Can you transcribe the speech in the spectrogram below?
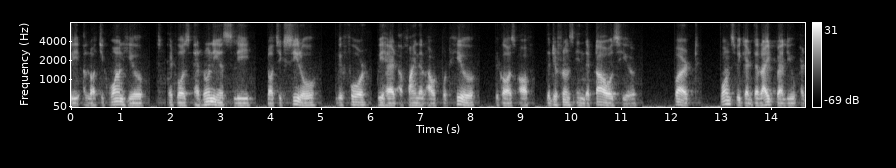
be a logic 1 here. It was erroneously logic 0 before we had a final output here because of the difference in the taus here. But once we get the right value at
